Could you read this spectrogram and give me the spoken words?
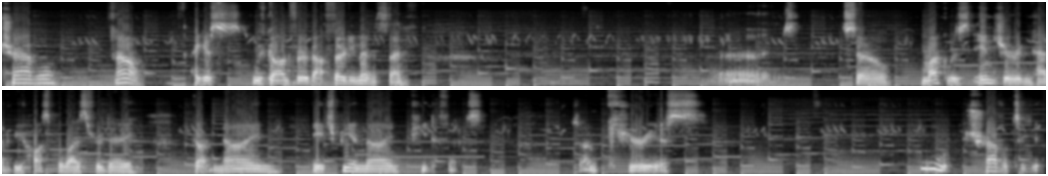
Travel. Oh, I guess we've gone for about 30 minutes then. Uh, so, Muk was injured and had to be hospitalized for a day. Got 9 HP and 9 P defense. So I'm curious. Ooh, travel ticket.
